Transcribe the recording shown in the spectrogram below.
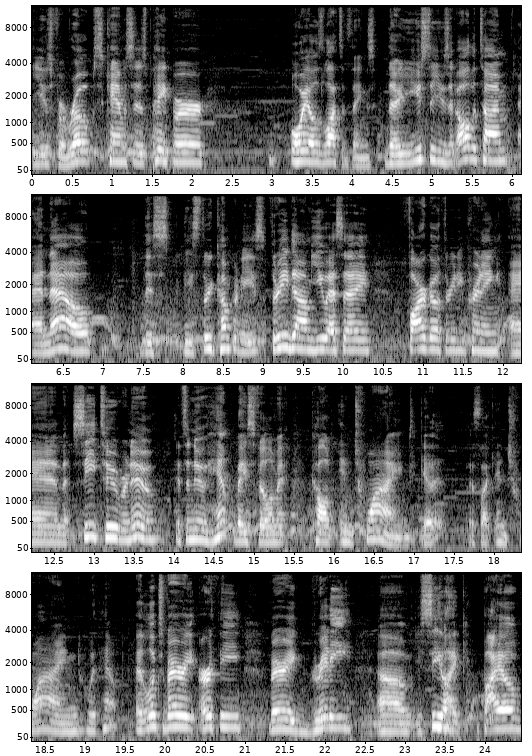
used for ropes, canvases, paper, oils, lots of things. They used to use it all the time, and now this these three companies, 3DOM USA, Fargo 3D Printing, and C2 Renew, it's a new hemp-based filament called Entwined. Get it? It's like entwined with hemp. It looks very earthy, very gritty. Um, you see like bio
